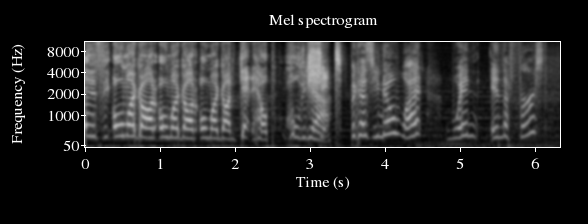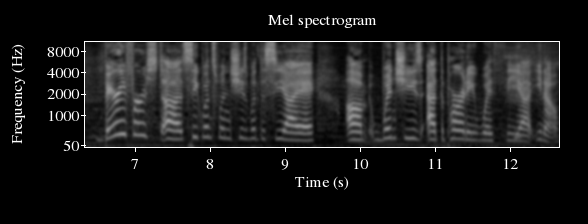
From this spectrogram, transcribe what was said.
And it's the oh my god, oh my god, oh my god, get help, holy Yeah. shit. Because you know what? When in the first, very first uh, sequence when she's with the CIA, um, when she's at the party with the, uh, you know,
